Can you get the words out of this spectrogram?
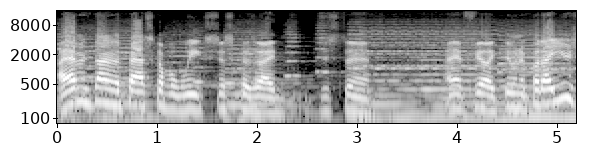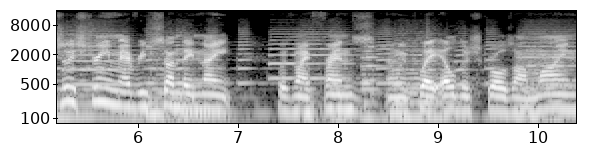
I haven't done it the past couple weeks just because I just uh, I didn't feel like doing it. But I usually stream every Sunday night with my friends and we play Elder Scrolls Online.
